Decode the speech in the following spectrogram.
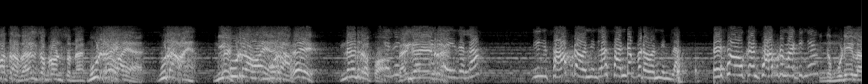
பார்த்தா விரல் சாப்பிடணும்னு சொன்ன? மூடுறா வாய. மூடுறா வாய. நீ மூடுறா வாய. என்னன்றப்பா? எனக்கு வெங்காயம் இதெல்லாம்? நீங்க சாப்பிட வந்தீங்களா? சண்டை போட வந்தீங்களா? பேச உட்காந்து சாப்பிட மாட்டீங்க? இந்த முடியல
